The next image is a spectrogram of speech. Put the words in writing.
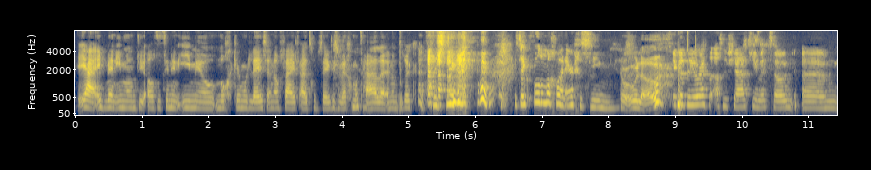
ja, ik ben iemand die altijd in een e-mail nog een keer moet lezen en dan vijf uitroeptekens weg moet halen. En dan druk ik op versturen. dus ik voelde me gewoon erg gezien door Oelo. Ik had heel erg de associatie met zo'n ehm,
